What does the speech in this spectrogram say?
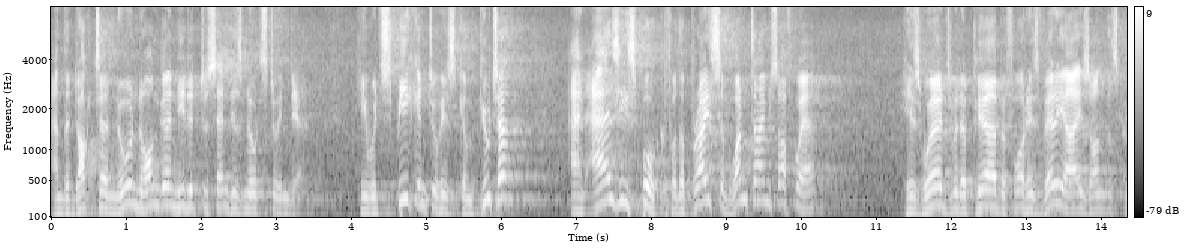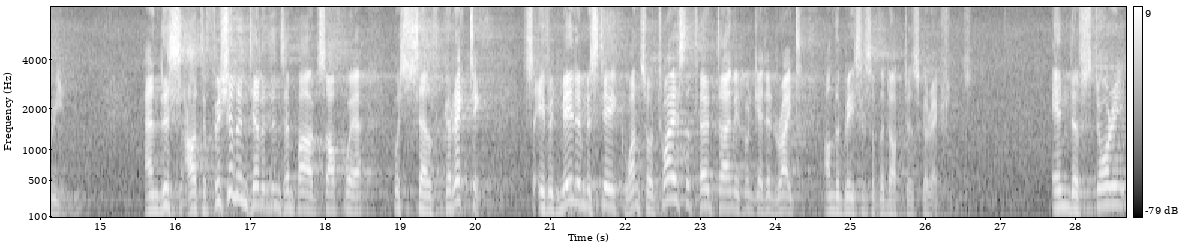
And the doctor no longer needed to send his notes to India. He would speak into his computer, and as he spoke, for the price of one time software, his words would appear before his very eyes on the screen. And this artificial intelligence empowered software was self correcting. So if it made a mistake once or twice, the third time it would get it right on the basis of the doctor's corrections. End of story.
